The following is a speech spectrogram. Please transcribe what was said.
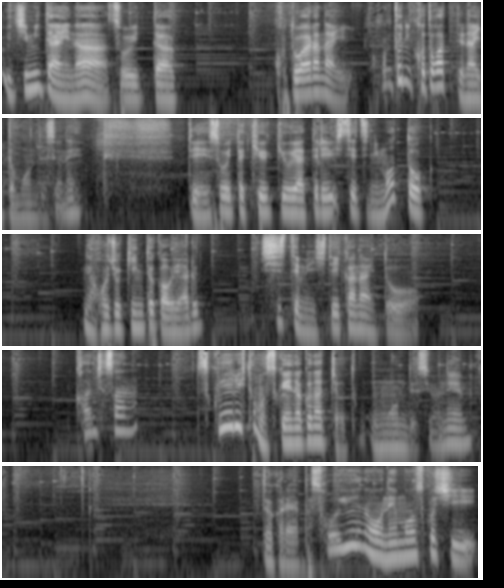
うちみたいなそういった断らない本当に断ってないと思うんですよね。でそういった救急をやってる施設にもっと、ね、補助金とかをやるシステムにしていかないと患者さん救える人も救えなくなっちゃうと思うんですよね。だからやっぱそういうのをねもう少し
